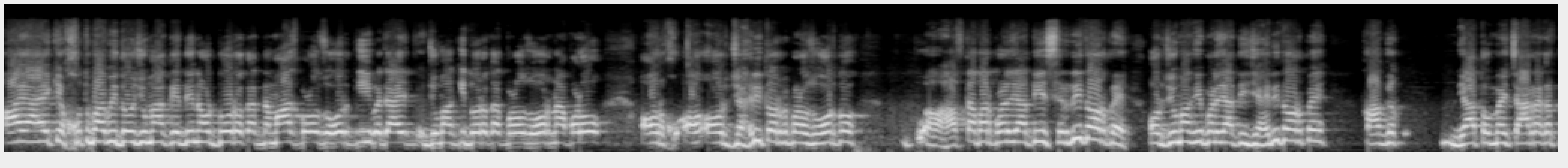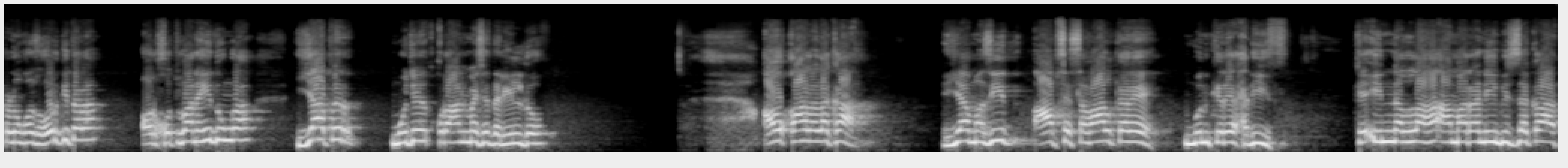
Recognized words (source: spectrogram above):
آیا ہے کہ خطبہ بھی دو جمعہ کے دن اور دو رکعت نماز پڑھو زہر کی بجائے جمعہ کی دو رکعت پڑھو زہر نہ پڑھو اور اور جہری طور پہ پڑھو۔ زہر تو ہفتہ بھر پڑھ جاتی ہے، سری طور پہ اور جمعہ کی پڑھ جاتی ہے، جہری طور پہ۔ کہا کہ یا تو میں چار رکعت پڑھوں گا زہر کی طرح اور خطبہ نہیں دوں گا، یا پھر مجھے قرآن میں سے دلیل دو۔ اوقال لکھا یا مزید آپ سے سوال کرے منکر حدیث کہ ان اللہ امرانی بالزکات۔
